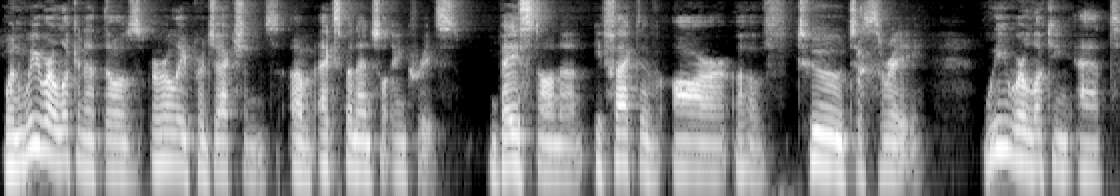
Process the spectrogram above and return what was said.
When we were looking at those early projections of exponential increase based on an effective R of two to three, we were looking at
